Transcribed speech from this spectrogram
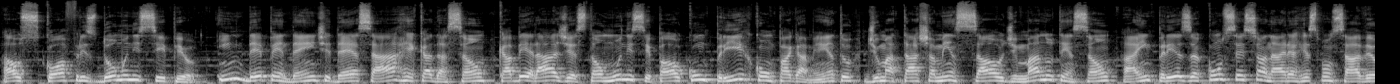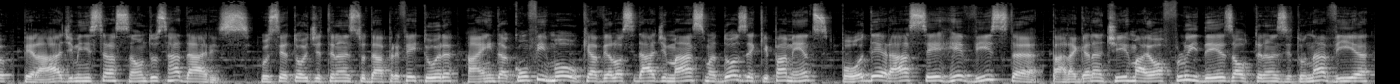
aos cofres do município. Independente dessa arrecadação, caberá à gestão municipal cumprir com o pagamento de uma taxa mensal de manutenção à empresa concessionária responsável pela administração dos radares. O setor de trânsito da Prefeitura ainda confirmou que a velocidade máxima dos equipamentos poderá ser revista para garantir maior fluidez ao trânsito na via,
